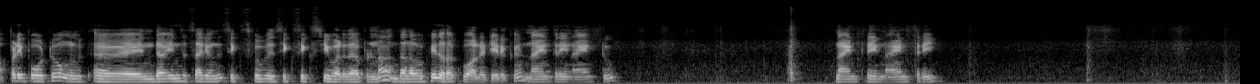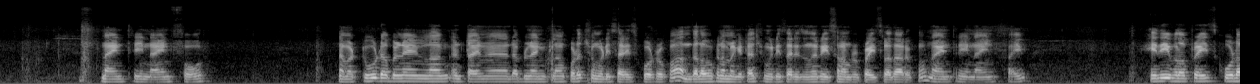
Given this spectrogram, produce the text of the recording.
அப்படி போட்டு உங்களுக்கு இந்த இந்த சாரி வந்து சிக்ஸ் சிக்ஸ் சிக்ஸ்டி வருது அப்படின்னா அந்த அளவுக்கு இதோட குவாலிட்டி இருக்கு. Nine three nine two nine three nine three nine three nine four நம்ம டூ டபுள் நைன்லாம் டபுள் நைன்க்குலாம் கூட சுங்குடி சாரீஸ் போட்டிருக்கோம். அந்த அளவுக்கு நம்ம கிட்ட சுங்குடி சாரீஸ் வந்து ரீசனபிள் ப்ரைஸில் தான் இருக்கும். நைன் த்ரீ நைன் ஃபைவ் இது இவ்வளோ ப்ரைஸ் கூட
